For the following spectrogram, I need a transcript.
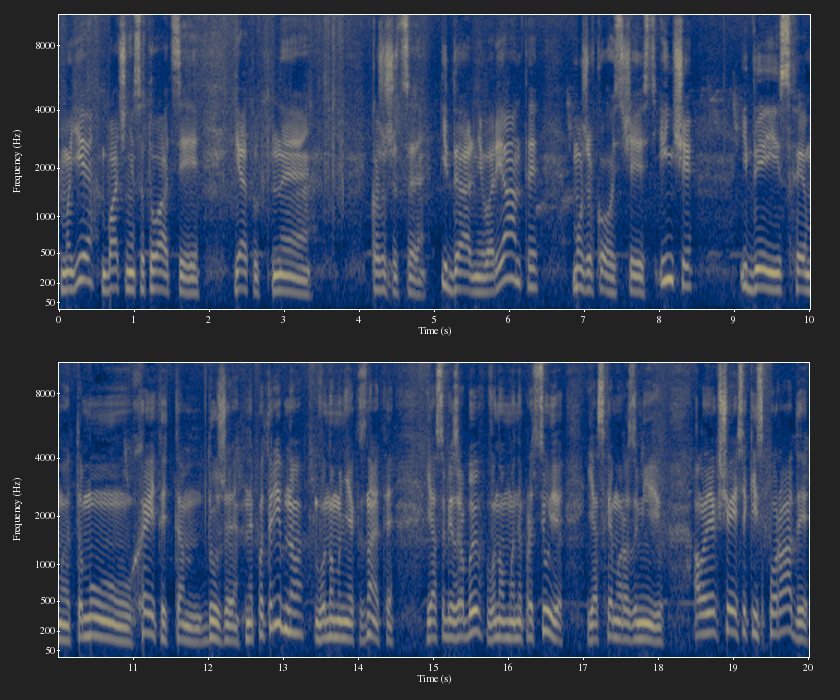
моє бачення ситуації. Я тут не кажу, що це ідеальні варіанти. Може в когось ще є інші ідеї схеми, тому хейтить там дуже не потрібно. Воно мені, як знаєте, я собі зробив, воно в мене працює, я схему розумію. Але якщо є якісь поради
